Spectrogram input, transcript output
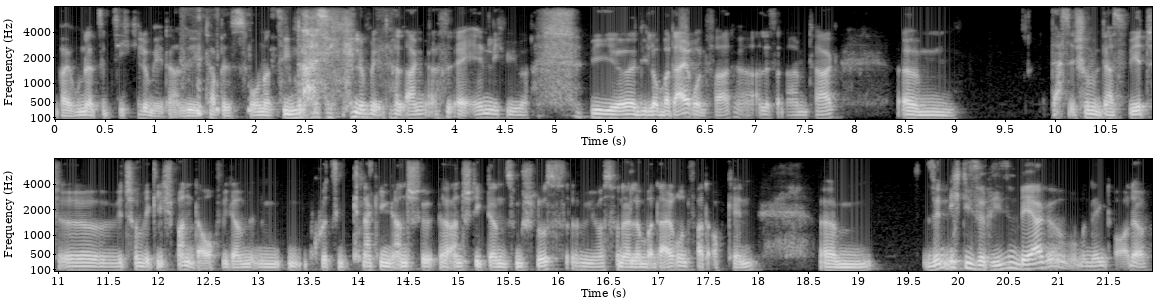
bei 170 Kilometer. Also die Etappe ist 237 Kilometer lang, also ähnlich wie, wie äh, die Lombardei-Rundfahrt, ja, alles an einem Tag. Ähm, das ist schon, das wird, äh, wird schon wirklich spannend, auch wieder mit einem kurzen, knackigen Anstieg, äh, Anstieg dann zum Schluss, wie wir es von der Lombardei-Rundfahrt auch kennen. Ähm, sind nicht diese Riesenberge, wo man denkt, oh, da,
